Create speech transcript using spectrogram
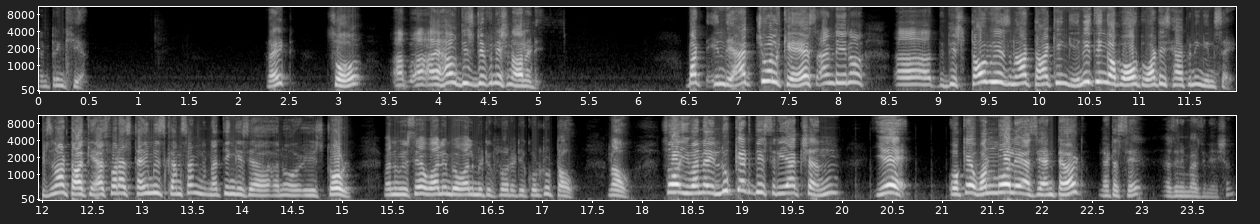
entering here right. So, uh, I have this definition already, but in the actual case and you know uh, this tau is not talking anything about what is happening inside. It is not talking as far as time is concerned nothing is uh, you know is told when we say volume by volumetric flow rate equal to tau. Now, so when I look at this reaction A okay, 1 mole has entered let us say as an imagination.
